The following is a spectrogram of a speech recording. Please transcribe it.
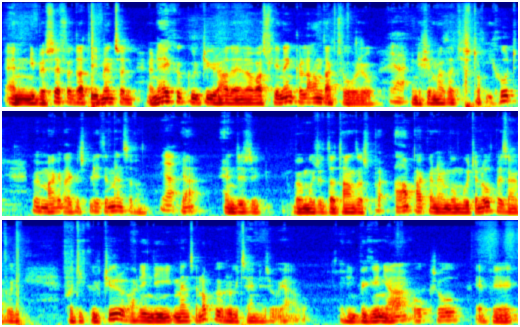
En niet beseffen dat die mensen een eigen cultuur hadden en daar was geen enkele aandacht voor. Zo. Ja, En ik zei, maar dat is toch niet goed? We maken daar gespleten mensen van. ja. Ja, en dus ik, we moeten dat anders pa- aanpakken en we moeten open zijn voor die, voor die cultuur waarin die mensen opgegroeid zijn en zo. Ja. In het begin, ja, ook zo. Heb je,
